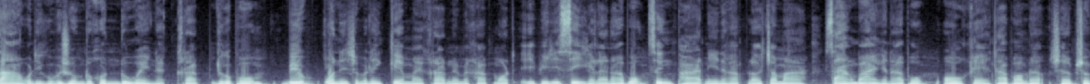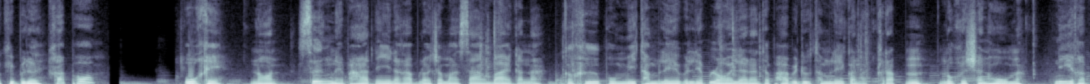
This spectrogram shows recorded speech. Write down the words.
สวัสดีคุณผู้ชมทุกคนด้วยนะครับ อยู่กับผมบิลวันนี้จะมาเล่นเกม Minecraft ใน Minecraft Mod EP ที่ 4 กันแล้วนะครับผม ซึ่งพาร์ทนี้นะครับ เราจะมาสร้างบ้านกันนะครับผม โอเค ถ้าพร้อมแล้วเชิญชมคลิปไปเลยครับผม โอเคนอน ซึ่งในพาร์ทนี้นะครับ เราจะมาสร้างบ้านกันนะ ก็คือผมมีทำเลไว้เรียบร้อยแล้วนะ แต่พาไปดูทำเลก่อนนะครับ อืม location home นะ นี่ครับ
